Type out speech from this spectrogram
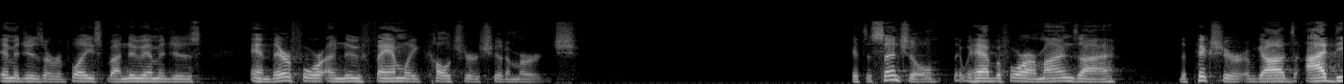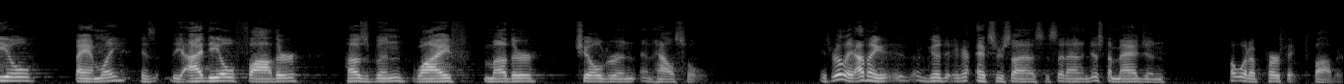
images are replaced by new images, and therefore a new family culture should emerge. It's essential that we have before our mind's eye the picture of God's ideal family, is the ideal father, husband, wife, mother, children, and household. It's really, I think, a good exercise to sit down and just imagine what would a perfect father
